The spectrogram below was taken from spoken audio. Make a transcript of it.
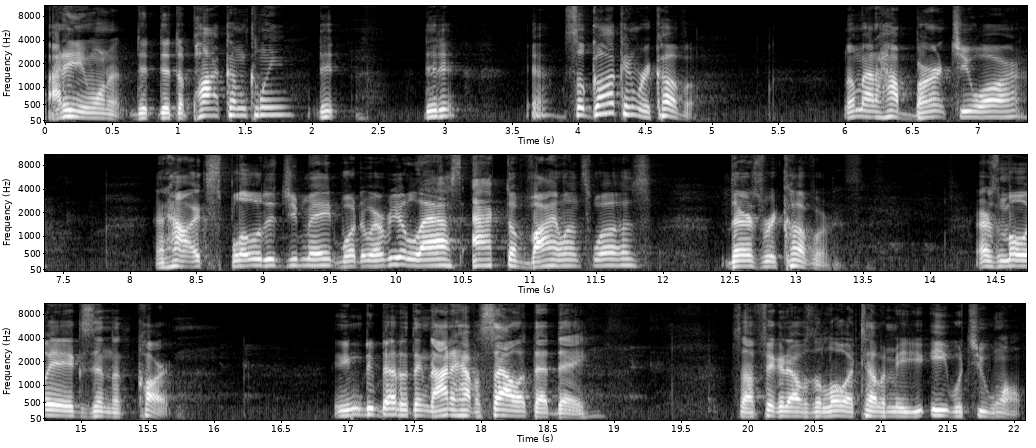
I didn't even want to. Did, did the pot come clean? Did, did it? Yeah. So God can recover. No matter how burnt you are and how exploded you made, whatever your last act of violence was, there's recovery. There's more eggs in the cart. You can do better than I didn't have a salad that day. So I figured that was the Lord telling me, you eat what you want.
